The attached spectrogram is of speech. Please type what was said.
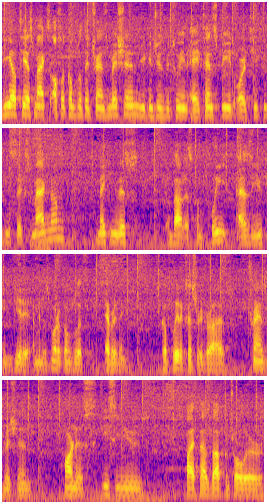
The LTS Max also comes with a transmission. You can choose between a 10-speed or a T56 Magnum, making this about as complete as you can get it. I mean, this motor comes with everything. Complete accessory drive, transmission, harness, ECUs, bypass valve controller,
